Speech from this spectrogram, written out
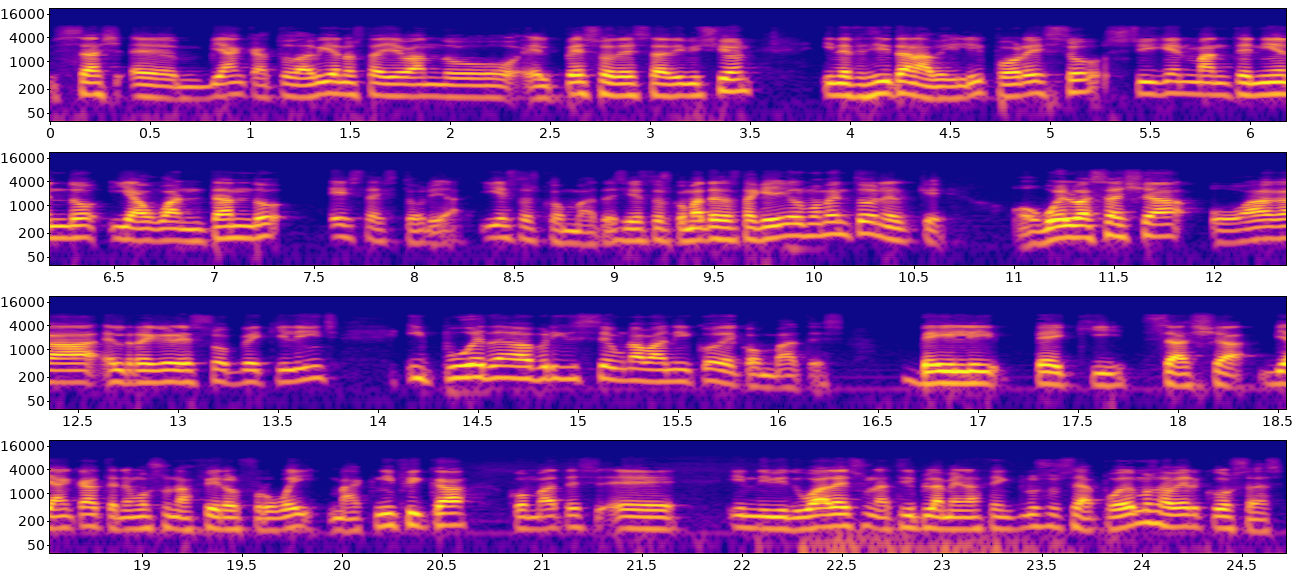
Sasha- eh, Bianca todavía no está llevando el peso de esa división y necesitan a Bailey. Por eso siguen manteniendo y aguantando esta historia y estos combates. Y estos combates hasta que llegue el momento en el que o vuelva Sasha o haga el regreso Becky Lynch y pueda abrirse un abanico de combates. Bailey, Becky, Sasha, Bianca, tenemos una Fatal Four Way magnífica, combates eh, individuales, una triple amenaza incluso, o sea, podemos haber cosas,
